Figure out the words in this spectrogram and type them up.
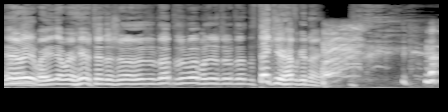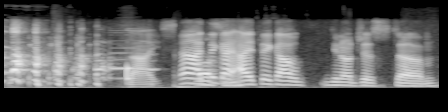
Anyway, we're here. To Thank you. Have a good night. Nice. Uh, I think I, I think I'll you know just um,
